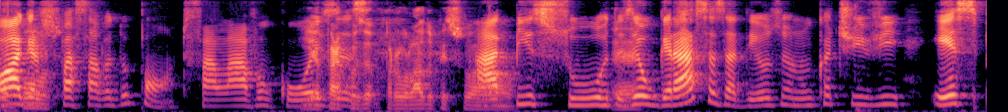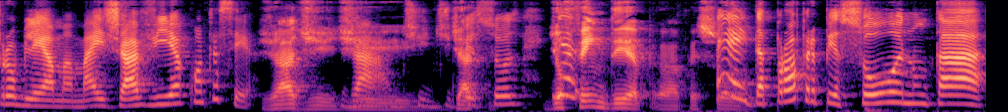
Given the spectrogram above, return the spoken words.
coreógrafos passava do ponto, falavam coisas para o lado pessoal. absurdas. É. Eu, graças a Deus, eu nunca tive esse problema, mas já vi acontecer. Já de, de, já, de, de de- pessoas. de ofender a, a pessoa. É, e da própria pessoa não tá,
